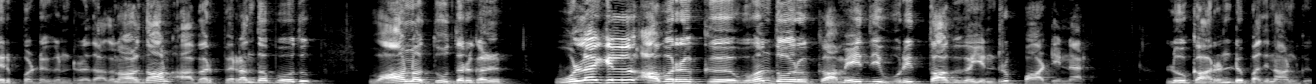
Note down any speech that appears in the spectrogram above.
ஏற்படுகின்றது. அதனால்தான் அவர் பிறந்தபோது வான தூதர்கள் உலகில் அவருக்கு உகந்தோருக்கு அமைதி உரித்தாகுக என்று பாடினர். லூகா ரெண்டு பதினான்கு.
